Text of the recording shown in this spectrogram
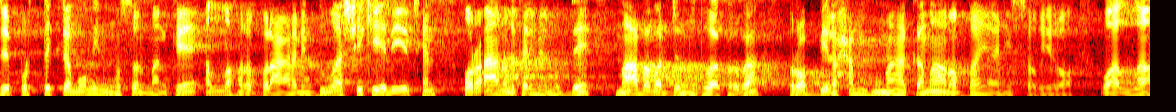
যে প্রত্যেকটা মমিন মুসলমানকে আল্লাহ রব্বুল আলমিন দুয়া শিখিয়ে দিয়েছেন কোরআনুল করিমের মধ্যে, মা বাবার জন্য দোয়া করবা, রব্বির হামহুমা কামা রব্বায়ানি সগির। ও আল্লাহ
